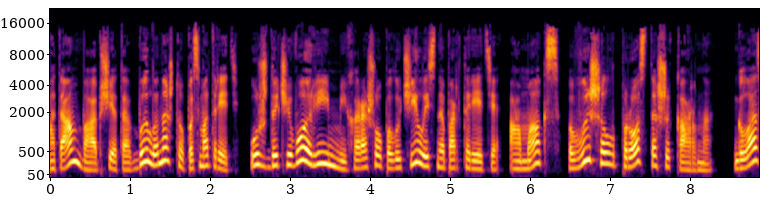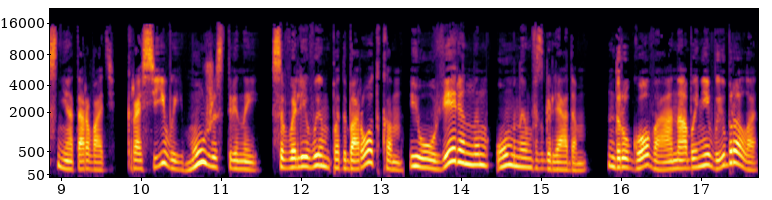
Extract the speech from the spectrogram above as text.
А там, вообще-то, было на что посмотреть. Уж до чего Римми хорошо получилось на портрете, а Макс вышел просто шикарно. Глаз не оторвать. Красивый, мужественный, с волевым подбородком и уверенным умным взглядом. Другого она бы не выбрала.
